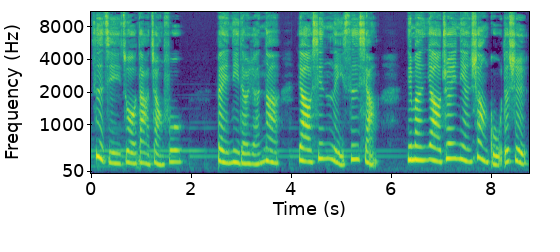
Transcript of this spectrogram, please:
自己做大丈夫。悖逆的人呐，要心里思想。你们要追念上古的事，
